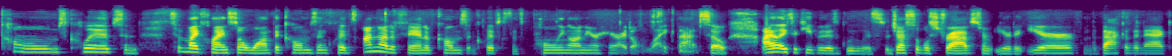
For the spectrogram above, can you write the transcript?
combs, clips, and some of my clients don't want the combs and clips. I'm not a fan of combs and clips because it's pulling on your hair. I don't like that. So I like to keep it as glueless, adjustable straps from ear to ear, from the back of the neck,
